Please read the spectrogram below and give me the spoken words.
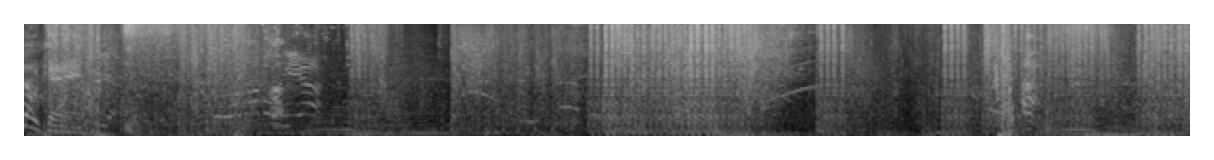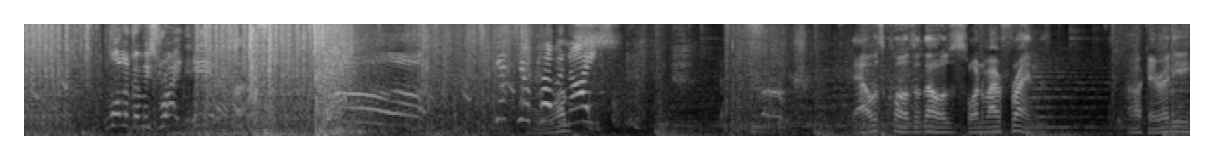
Okay. One of them is right here. Get to your cover, knight! That was close. That was one of my friends. Okay, ready?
